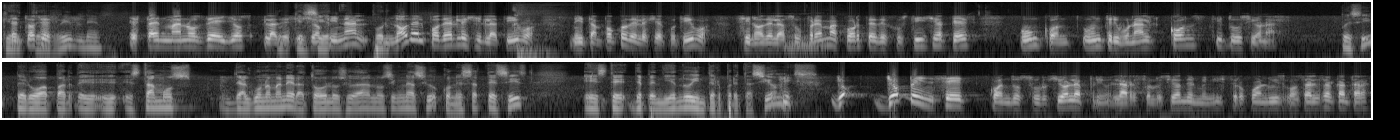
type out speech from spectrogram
qué Entonces, terrible. Está en manos de ellos la Porque decisión si- final, por- no del Poder Legislativo, ni tampoco del Ejecutivo, sino de la Suprema Corte de Justicia, que es un, con- un tribunal constitucional. Pues sí, pero aparte eh, estamos de alguna manera todos los ciudadanos, Ignacio, con esa tesis, este, dependiendo de interpretaciones. Yo, yo pensé cuando surgió la, la resolución del ministro Juan Luis González Alcántara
